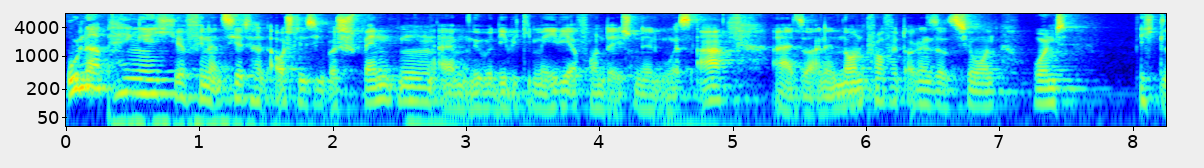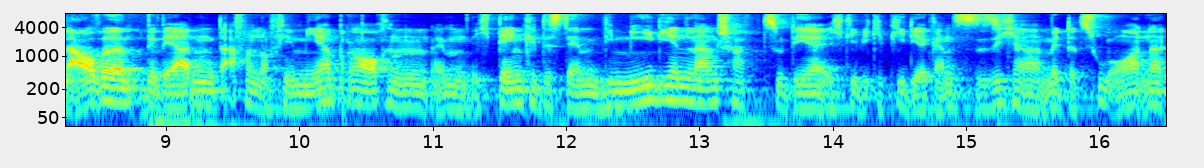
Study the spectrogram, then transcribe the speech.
unabhängig, finanziert halt ausschließlich über Spenden, ähm, über die Wikimedia Foundation in den USA, also eine Non-Profit-Organisation und ich glaube, wir werden davon noch viel mehr brauchen. Ähm, ich denke, dass der, die Medienlandschaft, zu der ich die Wikipedia ganz sicher mit dazu ordne,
